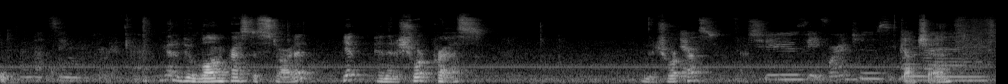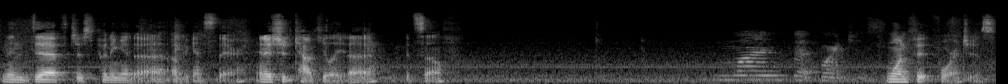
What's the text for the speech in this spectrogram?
I'm not seeing the red tab. You got to do a long press to start it. Yep. And then a short press. And then short Yep. press. Yes. Two feet four inches. Gotcha. And then And then depth, just putting it uh, up against there, and it should calculate uh, itself. one foot four inches. One foot four inches.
